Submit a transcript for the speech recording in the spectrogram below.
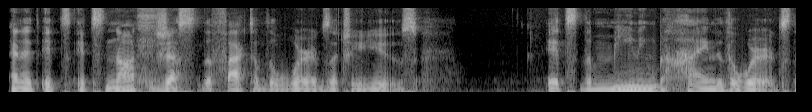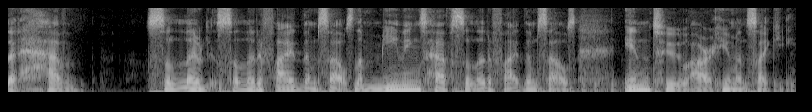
and it, it's it's not just the fact of the words that you use it's the meaning behind the words that have solidified themselves the meanings have solidified themselves into our human psyche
